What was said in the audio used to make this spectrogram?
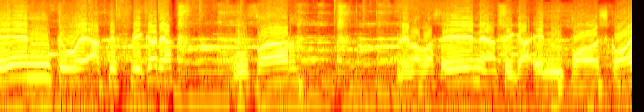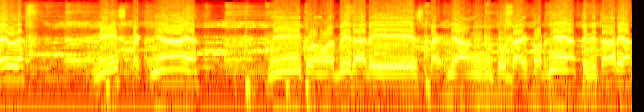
in two active speaker ya. Woofer 15 in ya, 3 in pulse coil ya. Ini speknya ya. Ini kurang lebih dari spek yang untuk drivernya ya, Twitter ya.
